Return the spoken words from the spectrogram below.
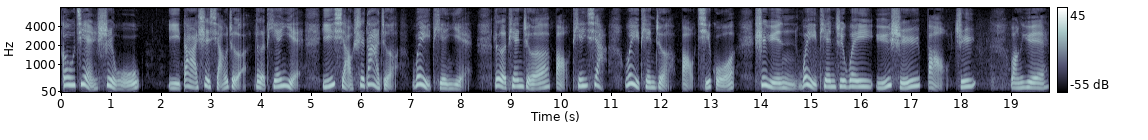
勾践是吴。以大事小者，乐天也；以小事大者，畏天也。乐天者，保天下；畏天者，保其国。诗云：“畏天之威，于时保之。”王曰：“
